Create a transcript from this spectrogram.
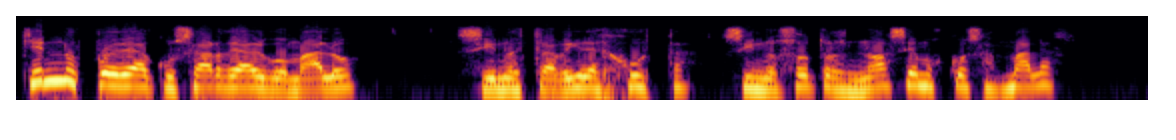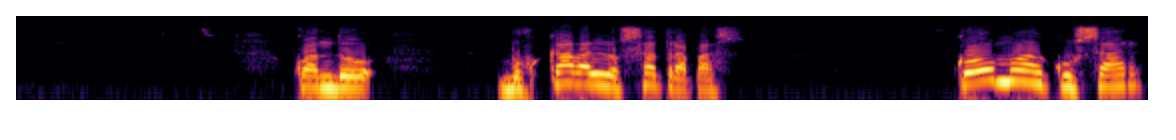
¿quién nos puede acusar de algo malo si nuestra vida es justa, si nosotros no hacemos cosas malas? Cuando buscaban los sátrapas cómo acusar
